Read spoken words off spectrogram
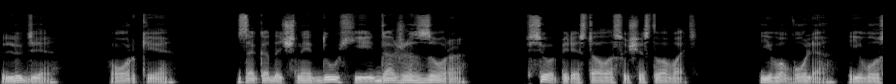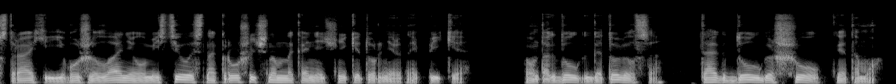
Люди, орки, загадочные духи и даже Зора — все перестало существовать. Его воля, его страхи, его желание уместилось на крошечном наконечнике турнирной пики. Он так долго готовился, так долго шел к этому.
